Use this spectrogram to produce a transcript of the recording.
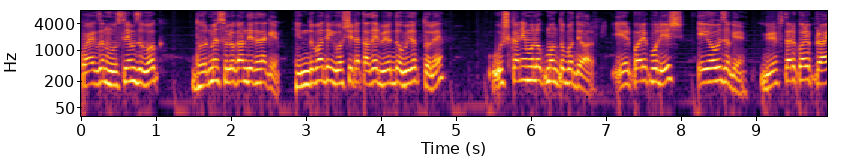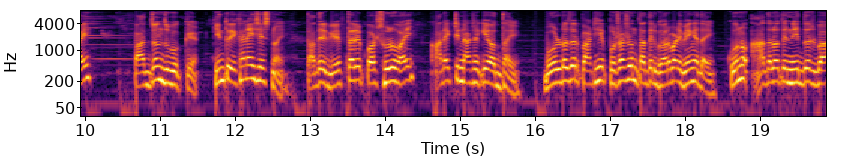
কয়েকজন মুসলিম যুবক ধর্মীয় স্লোগান দিতে থাকে। হিন্দুবাদী গোষ্ঠীটা তাদের বিরুদ্ধে অভিযোগ তোলে, উস্কানিমূলক মন্তব্য দেওয়ার। এরপরে পুলিশ এই অভিযোগে গ্রেফতার করে প্রায় পাঁচজন যুবককে। কিন্তু এখানেই শেষ নয়, তাদের গ্রেফতারের পর শুরু হয় আরেকটি নাটকীয় অধ্যায়। বোলডোজার পাঠিয়ে প্রশাসন তাদের ঘরবাড়ি ভেঙে দেয়। কোনো আদালতের নির্দোষ বা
